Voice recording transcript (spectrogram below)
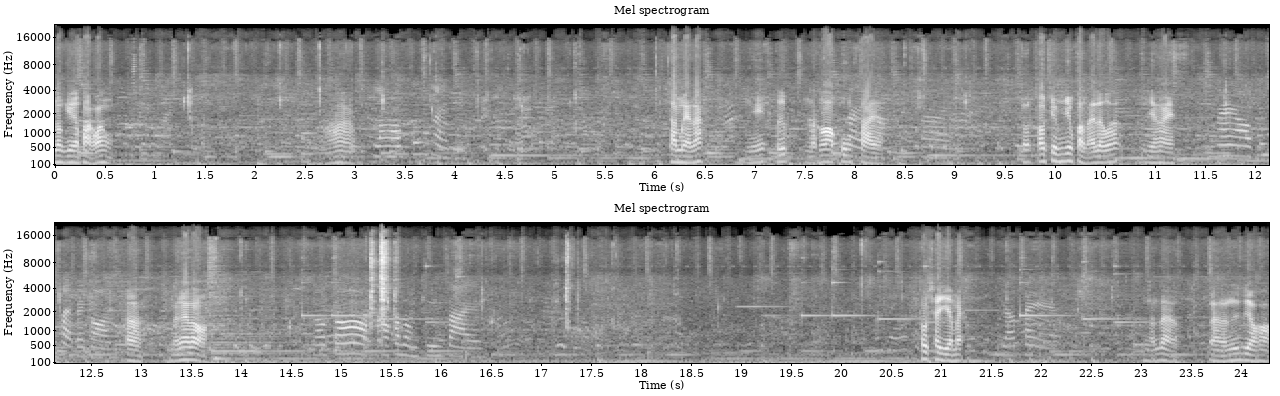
ลองกินกับผักบ้างราอากุ้งใส่ทำไงนะนี้ปึ๊บ แล้วก็กุ้งใส่อะเขาชิมยิ่งก่อนไหนเลยว่า ยังไง ส่ไปก่อน อะแล้วไงต่อแล้วก็เอาขนมจีนใส่ต้องใช้เยอะไหมแล้วแต่นั้นแต่อ่านั้นนิดเดียวพอ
